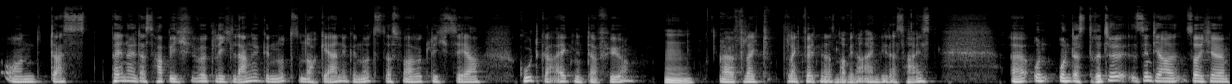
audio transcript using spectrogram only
und das Panel, das habe ich wirklich lange genutzt und auch gerne genutzt. Das war wirklich sehr gut geeignet dafür. Hm. Äh, vielleicht, vielleicht fällt mir das noch wieder ein, wie das heißt. Äh, und, und das dritte sind ja solche,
